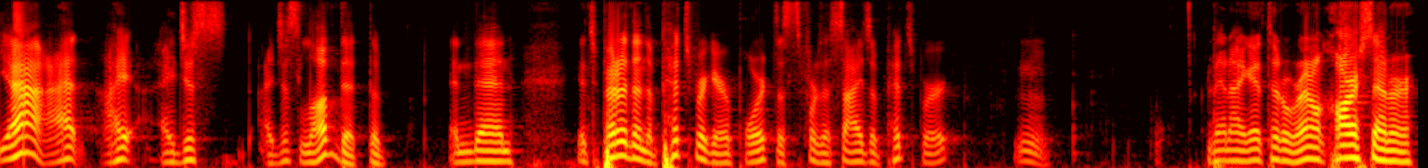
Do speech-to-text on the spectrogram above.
yeah, I, I I just I just loved it. The and then it's better than the Pittsburgh airport just for the size of Pittsburgh. Mm. Then I get to the rental car center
